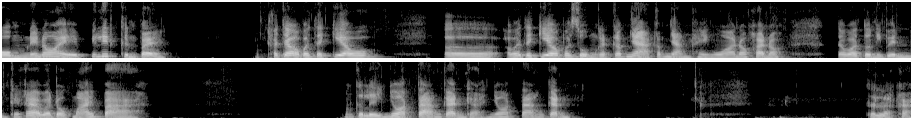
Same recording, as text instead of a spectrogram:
ลมๆน้อยๆปิลิตขึ้นไป เขาจะเอาไว้แต่เกี่ยว เอ่อเอาไว้แต่เกี่ยวผสมกันกับหญ้ากับหยังให้งัวเนาะค่ะเนาะแต่ว่าตัวนี้เป็นคล้ายๆว่าดอกไม้ป่า มันก็เลยยอดต่างกันค่ะ ยอดต่างกันนั่นแหละค่ะ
